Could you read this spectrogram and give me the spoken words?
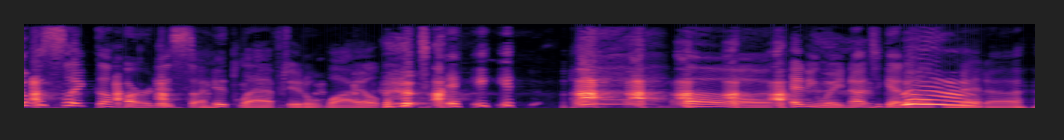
That was like the hardest I had laughed in a while that day. uh, anyway, not to get all meta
